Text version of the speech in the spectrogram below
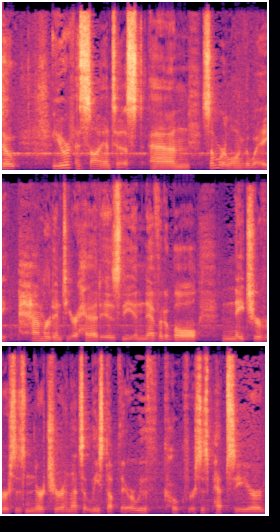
So you're a scientist, and somewhere along the way, hammered into your head is the inevitable nature versus nurture, and that's at least up there with Coke versus Pepsi or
